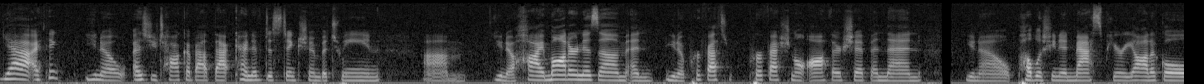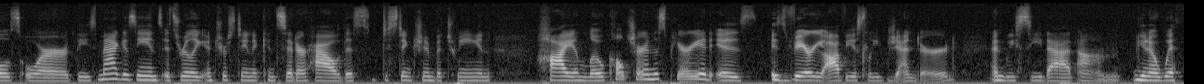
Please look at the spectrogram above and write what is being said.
Yeah, I think, you know, as you talk about that kind of distinction between, um, you know, high modernism and, you know, profess- professional authorship and then, you know, publishing in mass periodicals or these magazines, it's really interesting to consider how this distinction between high and low culture in this period is is very obviously gendered and we see that um, you know with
